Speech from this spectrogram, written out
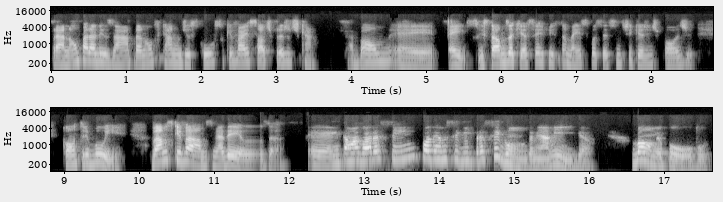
para não paralisar, para não ficar num discurso que vai só te prejudicar. Tá bom? É, é isso. Estamos aqui a servir também, se você sentir que a gente pode contribuir. Vamos que vamos, minha deusa. É, então, agora sim, podemos seguir para a segunda, minha amiga. Bom, meu povo,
